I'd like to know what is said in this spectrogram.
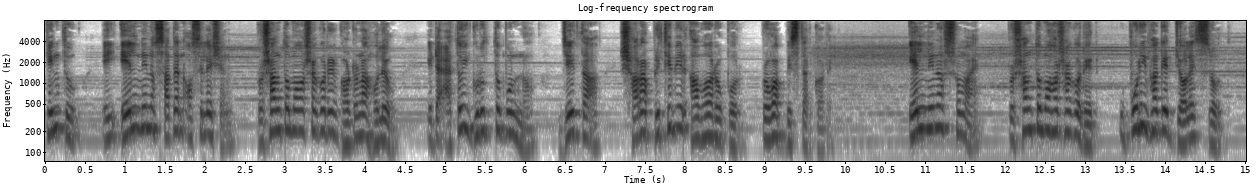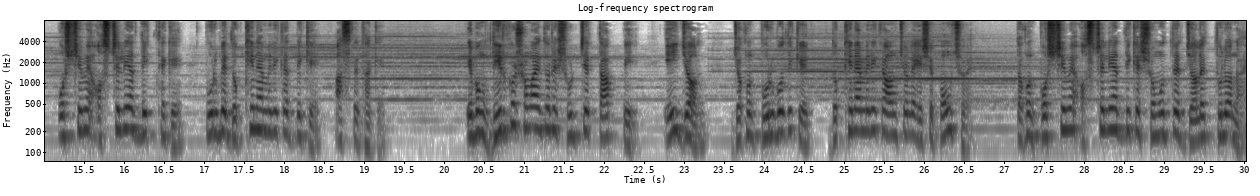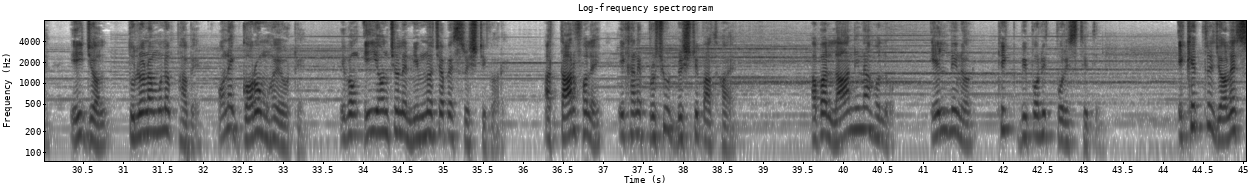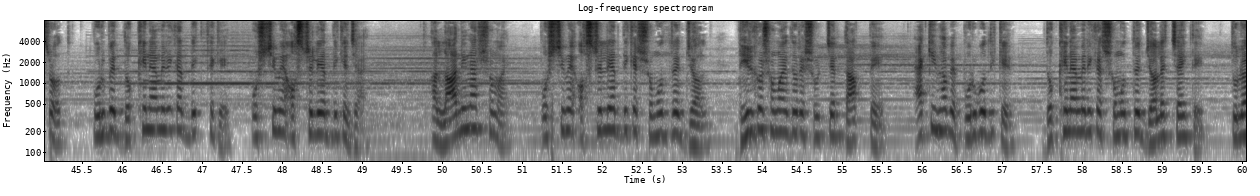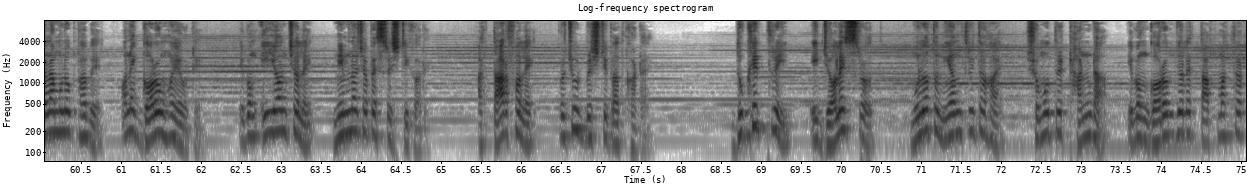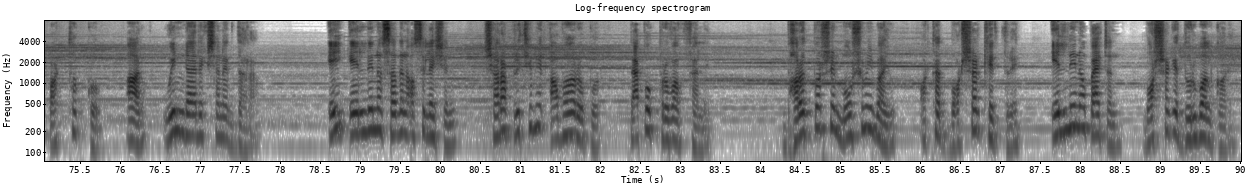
কিন্তু এই এল নিনো সাদার্ন অসিলেশন প্রশান্ত মহাসাগরের ঘটনা হলেও এটা এতই গুরুত্বপূর্ণ যে তা সারা পৃথিবীর আবহাওয়ার ওপর প্রভাব বিস্তার করে। এল নিনোর সময় প্রশান্ত মহাসাগরের উপরিভাগের জলের স্রোত পশ্চিমে অস্ট্রেলিয়ার দিক থেকে পূর্বে দক্ষিণ আমেরিকার দিকে আসতে থাকে এবং দীর্ঘ সময় ধরে সূর্যের তাপ পেয়ে এই জল যখন পূর্ব দিকের দক্ষিণ আমেরিকা অঞ্চলে এসে পৌঁছয় তখন পশ্চিমে অস্ট্রেলিয়ার দিকে সমুদ্রের জলের তুলনায় এই জল তুলনামূলকভাবে অনেক গরম হয়ে ওঠে এবং এই অঞ্চলে নিম্নচাপের সৃষ্টি করে। আর তার ফলে এখানে প্রচুর বৃষ্টিপাত হয়। আবার লা নিনা হল এল নিনোর ঠিক বিপরীত পরিস্থিতি। এক্ষেত্রে জলের স্রোত পূর্বের দক্ষিণ আমেরিকার দিক থেকে পশ্চিমে অস্ট্রেলিয়ার দিকে যায়। আর লা নিনার সময় পশ্চিমে অস্ট্রেলিয়ার দিকের সমুদ্রের জল দীর্ঘ সময় ধরে সূর্যের তাপ পেয়ে একইভাবে পূর্ব দিকে দক্ষিণ আমেরিকার সমুদ্রের জলের চাইতে তুলনামূলকভাবে অনেক গরম হয়ে ওঠে এবং এই অঞ্চলে নিম্নচাপের সৃষ্টি করে, আর তার ফলে প্রচুর বৃষ্টিপাত ঘটায়। দুক্ষেত্রেই এই জলের স্রোত মূলত নিয়ন্ত্রিত হয় সমুদ্রের ঠান্ডা এবং গরম জলের তাপমাত্রার পার্থক্য আর উইন্ড ডাইরেকশনের দ্বারা। এই এলডিনো সাদার্ন অসিলেশন সারা পৃথিবীর আবহাওয়ার ওপর ব্যাপক প্রভাব ফেলে। ভারতবর্ষের মৌসুমি বায়ু অর্থাৎ বর্ষার ক্ষেত্রে এলনিনো প্যাটার্ন বর্ষাকে দুর্বল করে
